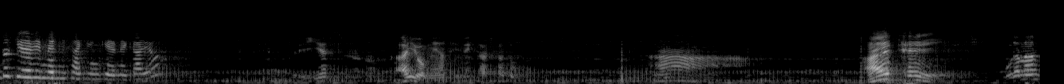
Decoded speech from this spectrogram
Դուք երևի մեր նիսակին կերն եք, այո։ Ես, այո, միասին ենք աշխատում։ Այդ թե, ուրեմն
